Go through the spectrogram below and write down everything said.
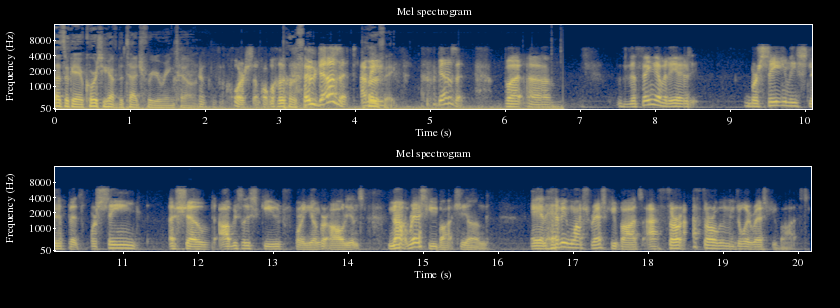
That's okay. Of course, you have the touch for your ringtone. Of course. Who, who does it? I Perfect. mean, who does it? But uh, the thing of it is, we're seeing these snippets. We're seeing a show obviously skewed for a younger audience, not Rescue Bots young. And having watched Rescue Bots, I, I thoroughly enjoy Rescue Bots.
